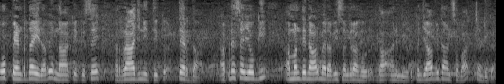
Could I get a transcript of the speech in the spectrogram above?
ਉਹ ਪਿੰਡ ਦਾ ਹੀ ਰਵੇ, ਨਾ ਕਿ ਕਿਸੇ ਰਾਜਨੀਤਿਕ ਧਿਰ ਦਾ। ਆਪਣੇ ਸਹਿਯੋਗੀ ਅਮਨ ਦੇ ਨਾਲ ਮੈਂ ਰਵੀ ਸੰਗਰਾ ਹੋਰ ਦਾ ਅਨਮਿਊਟ ਪੰਜਾਬ ਵਿਧਾਨ ਸਭਾ, ਚੰਡੀਗੜ੍ਹ।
